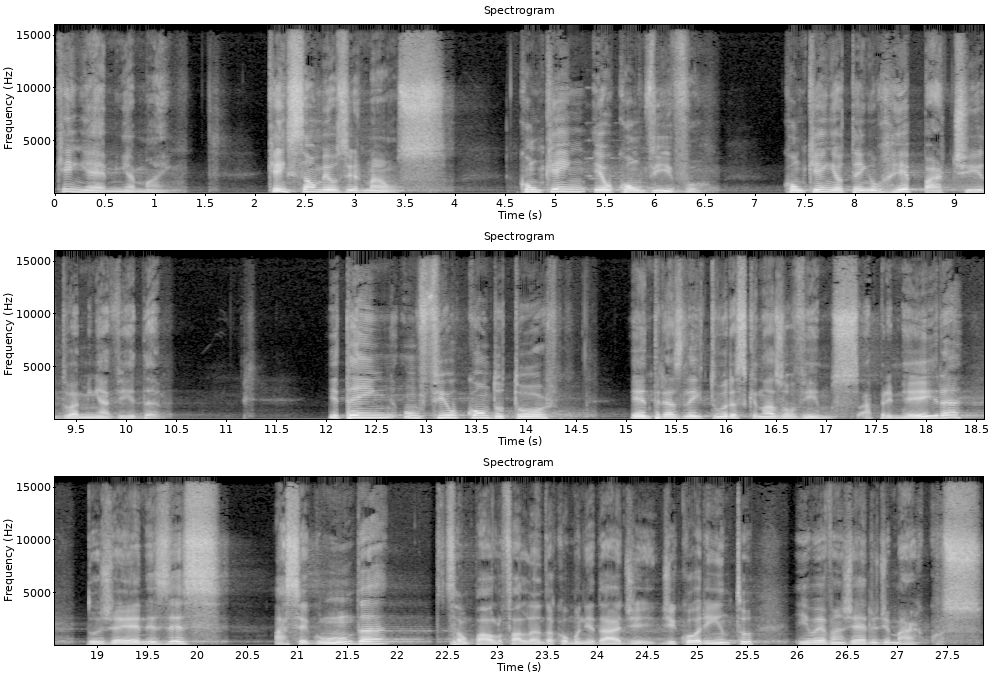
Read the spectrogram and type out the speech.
Quem é minha mãe? Quem são meus irmãos? Com quem eu convivo? Com quem eu tenho repartido a minha vida? E tem um fio condutor entre as leituras que nós ouvimos. A primeira, do Gênesis, a segunda, São Paulo falando à comunidade de Corinto, e o Evangelho de Marcos.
